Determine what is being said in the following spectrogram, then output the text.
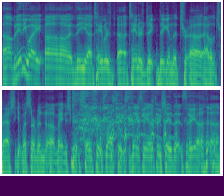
uh, but anyway, uh, the uh, Taylor's uh, Tanner's dig- digging the tr- uh, out of the trash to get my sermon uh, manuscript. So for last week, so thanks, man. I appreciate that. So yeah, uh,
